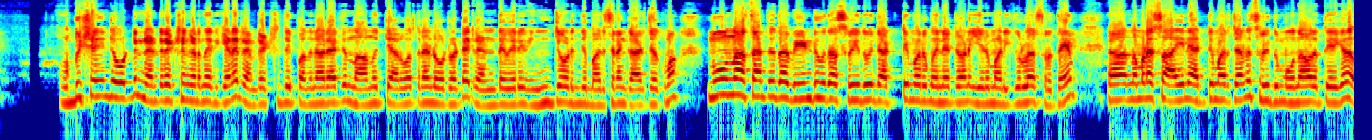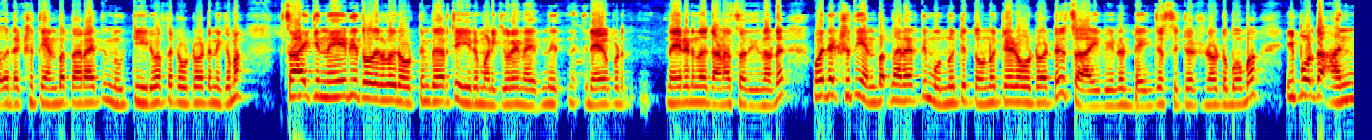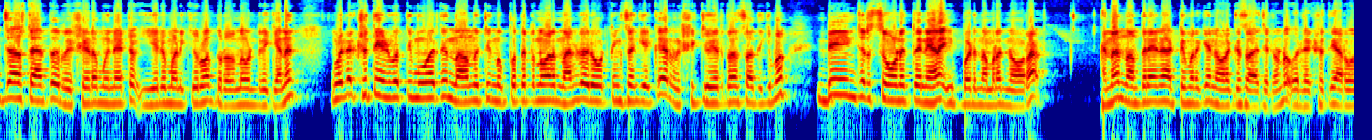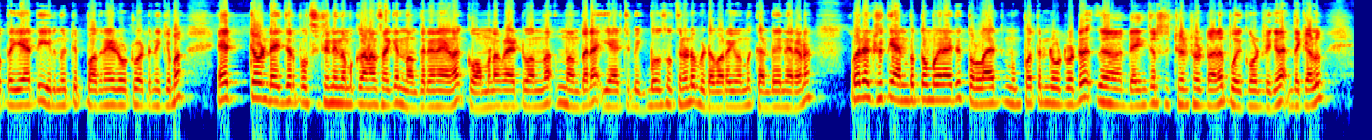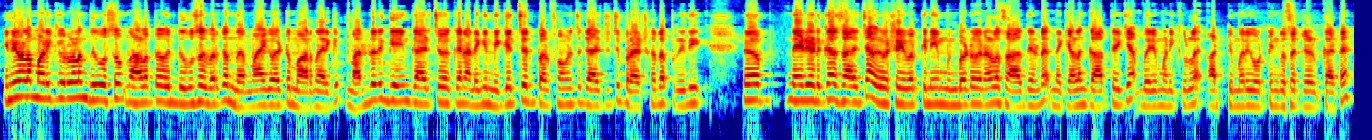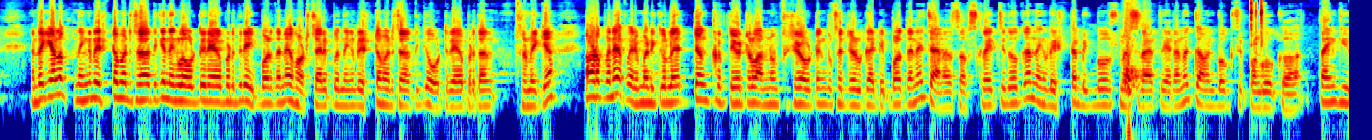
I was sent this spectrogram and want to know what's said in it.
അഭിഷേകിന്റെ വോട്ടിന് രണ്ട് ലക്ഷം കടന്നിരിക്കുകയാണ്. രണ്ട് ലക്ഷത്തി പതിനോരായിരത്തി നാനൂറ്റി അറുപത്തിരണ്ട് വോട്ട് രണ്ടുപേരും ഇഞ്ചോടിഞ്ച് മത്സരം കാഴ്ചവെക്കുമ്പോൾ മൂന്നാം സ്ഥാനത്ത് ഇതാ വീണ്ടും ഇതാ ശ്രീധുവിന്റെ അട്ടിമറി മുന്നേറ്റമാണ് ഈ ഒരു മണിക്കൂറിലെ ശ്രദ്ധയും. നമ്മുടെ സായിനെ അട്ടിമറിച്ചാണ് ശ്രീധു മൂന്നാമതെത്തിയിരിക്കുന്നത്. ഒരു ലക്ഷത്തി എൺപത്തി ആറായിരത്തി നൂറ്റി ഇരുപത്തെട്ട് വോട്ടുമായിട്ട് നിൽക്കുമ്പോൾ സായിക്ക് നേരിയ തോതിലുള്ള ഒരു ഒട്ടും തീർച്ച ഒരു മണിക്കൂറിൽ രേഖപ്പെടുത്തി രേഖപ്പെടു നേരിടുന്നത് കാണാൻ സാധിക്കുന്നുണ്ട്. ഒരു ലക്ഷത്തി എൺപത്തിനാലായിരത്തി മുന്നൂറ്റി തൊണ്ണൂറ്റേഴ് വോട്ടുമായിട്ട് സായി വീണ്ടും ഡേഞ്ചർ സിറ്റുവേഷനോട്ട് പോകുമ്പോൾ ഇപ്പോഴത്തെ അഞ്ചാം സ്ഥാനത്ത് ഋഷിയുടെ മുന്നേറ്റം ഈ ഒരു മണിക്കൂറോളം തുടർന്നുകൊണ്ടിരിക്കുകയാണ്. ഒരു ലക്ഷത്തി എഴുപത്തി മൂവായിരത്തി നാനൂറ്റി മുപ്പത്തെട്ട് എന്ന് പറയുന്ന നല്ലൊരു വോട്ടിംഗ് സംഖ്യയൊക്കെ ഋഷിക്ക് ഉയർത്താൻ സാധിക്കുമ്പോൾ ഡേഞ്ചർ സോണിൽ തന്നെയാണ് ഇപ്പോഴും നമ്മുടെ നോറ. എന്നാൽ നന്ദനെ അട്ടിമറിക്കാൻ നോറയ്ക്ക് സാധിച്ചിട്ടുണ്ട്. ഒരു ലക്ഷത്തി അറുപത്തി അയ്യായിരത്തി ഇരുന്നൂറ്റി പതിനേഴ് വോട്ടുമായിട്ട് നിൽക്കുമ്പോൾ ഏറ്റവും ഡേഞ്ചർ പൊസിഷനിൽ നമുക്ക് കാണാൻ സാധിക്കും. നന്ദനെയാണ് കോമണറായിട്ട് വന്ന നന്ദന. ഈ ആഴ്ച ബിഗ് ബോസ് ഹൗസിനോട് വിട പറയുമെന്ന് കണ്ടു തന്നെയാണ് ഒരു ലക്ഷത്തി അൻപത്തി ഒമ്പതിനായിരത്തി തൊള്ളായിരത്തി മുപ്പത്തിരണ്ട് വോട്ടുമായിട്ട് ഡേഞ്ചർ സിറ്റുവേഷനോട്ടാണ് പോയിക്കൊണ്ടിരിക്കുന്നത്. എന്തൊക്കെയാളും ഇനിയുള്ള മണിക്കൂറുകളും ദിവസവും നാളത്തെ ഒരു ദിവസം ഇവർക്ക് നിർണായകമായിട്ട് മാറുന്നതായിരിക്കും. നല്ലൊരു ഗെയിം കാഴ്ചവെക്കാൻ അല്ലെങ്കിൽ മികച്ച ഒരു പെർഫോമൻസ് കാഴ്ചവെച്ച് പ്രേക്ഷകരുടെ പ്രീതി നേടിയെടുക്കാൻ സാധിച്ച ഒരുപക്ഷെ ഇവർക്ക് ഇനിയും മുൻപോട്ട് വരാനുള്ള സാധ്യതയുണ്ട്. എന്തൊക്കെയാളും കാത്തിരിക്കാം. വരും മണിക്കൂറിലെ അട്ടിമറി വോട്ടിംഗ് സെറ്റുകൾക്കായിട്ട് എന്തൊക്കെയാണ് നിങ്ങളുടെ ഇഷ്ടം മനസ്സിലാക്കി നിങ്ങൾ വോട്ട് രേഖപ്പെടുത്തി ഇപ്പോൾ തന്നെ ഹോട്ട്സ്റ്റാർ ഇപ്പോൾ നിങ്ങളുടെ ഇഷ്ടം മനസ്സിലാക്കി വോട്ട് രേഖപ്പെടുത്താൻ ശ്രമിക്കുക അതോടൊപ്പം തന്നെ ഒരു മണിക്കൂറിൽ ഏറ്റവും കൃത്യമായിട്ടുള്ള അൺഒഫീഷ്യൽ ഔട്ടിംഗ് റിസൾട്ടുകൾക്കായിട്ട് ഇപ്പോൾ തന്നെ ചാനൽ സബ്സ്ക്രൈബ് ചെയ്ത് നോക്കുക. നിങ്ങളുടെ ഇഷ്ട ബിഗ് ബോസ് മനസ്സിലാക്കി തരാമെന്ന് കമന്റ് ബോക്സിൽ പങ്കുവെക്കുക. താങ്ക്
